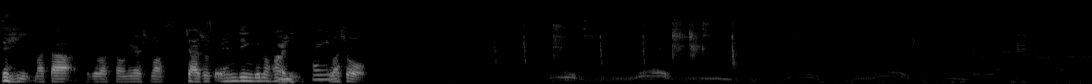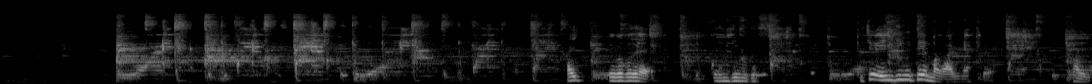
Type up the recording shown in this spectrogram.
ぜひまた竹橋さんお願いします。じゃあちょっとエンディングの方に行きましょう。はい、ということで、エンディングです。一応エンディングテーマがありまして、はい。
